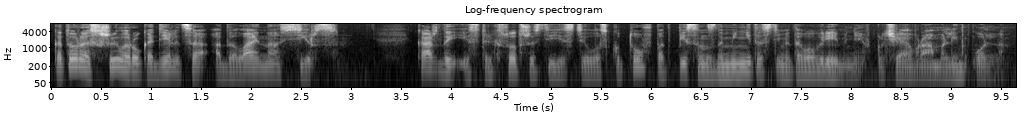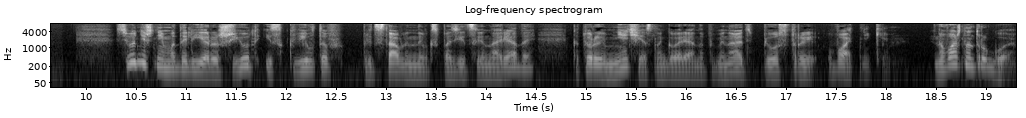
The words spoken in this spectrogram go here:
которое сшила рукоделица Аделайна Сирс. Каждый из 360 лоскутов подписан знаменитостями того времени, включая Авраама Линкольна. Сегодняшние модельеры шьют из квилтов представленные в экспозиции наряды, которые мне, честно говоря, напоминают пестрые ватники – но важно другое.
